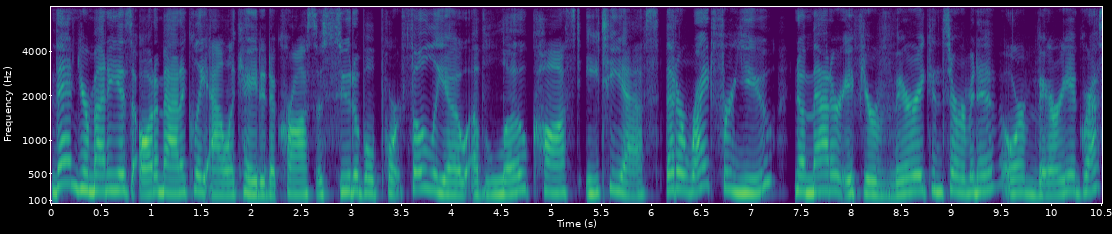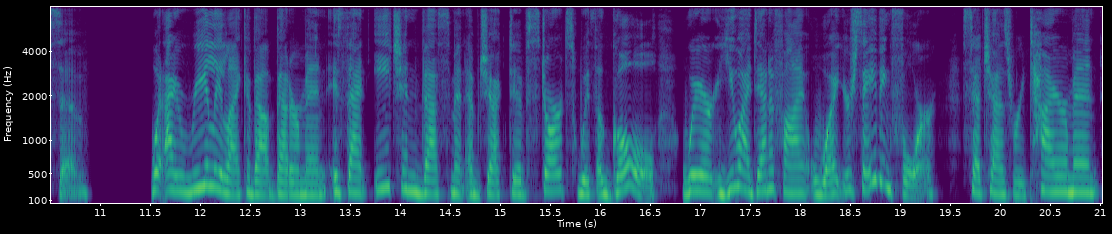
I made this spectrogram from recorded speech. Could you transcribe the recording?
Then your money is automatically allocated across a suitable portfolio of low cost ETFs that are right for you, no matter if you're very conservative or very aggressive. What I really like about Betterment is that each investment objective starts with a goal where you identify what you're saving for, such as retirement,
